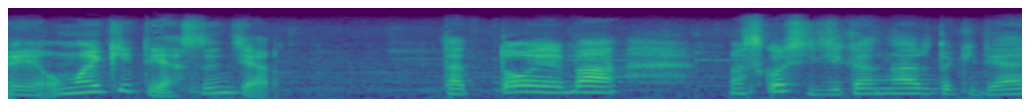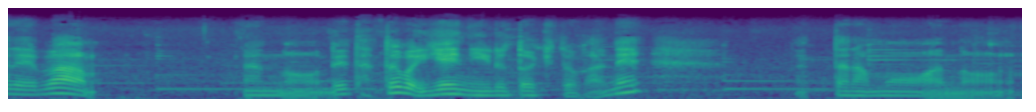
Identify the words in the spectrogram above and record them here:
えー、思い切って休んじゃう。例えば、まあ、少し時間がある時であればあので例えば家にいる時とかね。だったらもうあの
